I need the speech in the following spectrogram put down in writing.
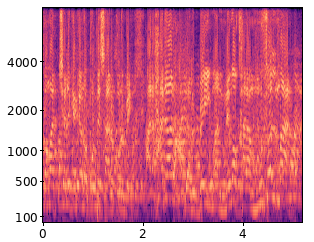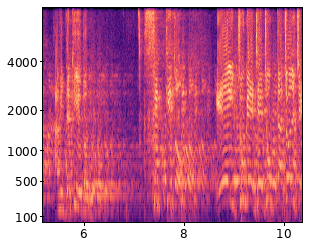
তোমার ছেলেকে কেন প্রফেসর করবে? আর হাজার হাজার বেঈমান, নেমো খারাপ মুসলমান, আমি দেখিয়ে দেবো। শিক্ষিত এই যুগে যে যুগটা চলছে,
